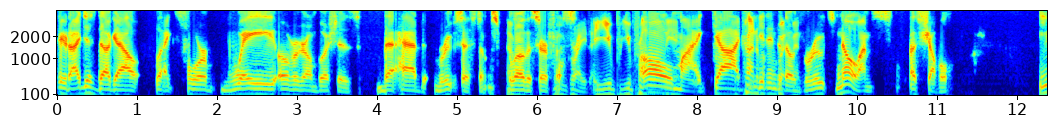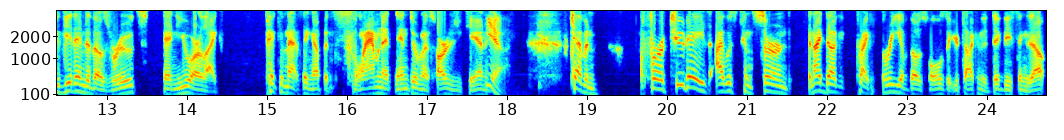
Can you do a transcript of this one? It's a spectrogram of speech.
Dude, I just dug out like four way overgrown bushes that had root systems below the Well, surface. great. You you probably. Oh my God! Kind you of get into those roots. No, I'm a shovel. You get into those roots, and you are like picking that thing up and slamming it into them as hard as you can. yeah. Kevin, for two days, I was concerned, and I dug probably three of those holes that you're talking to dig these things out.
